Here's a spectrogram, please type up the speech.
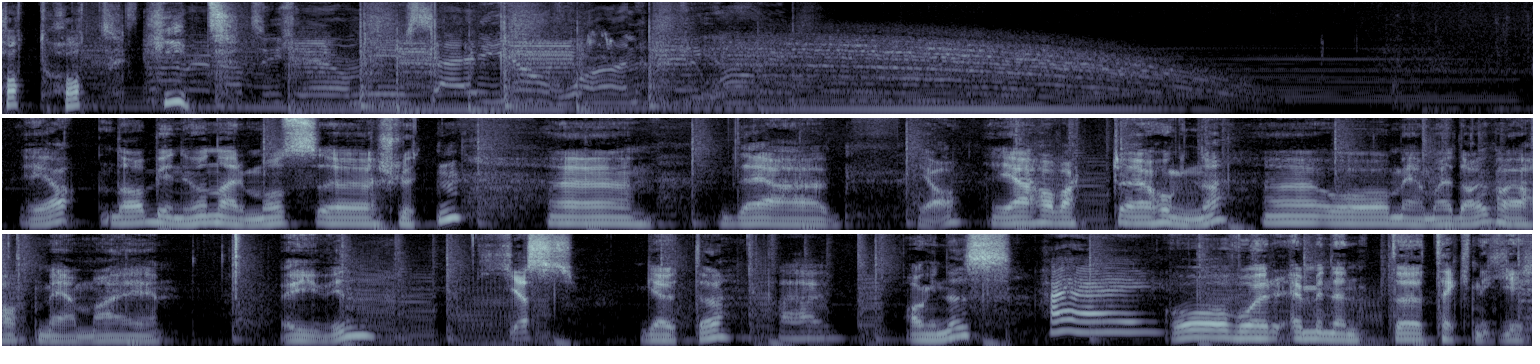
Hot Hot Heat. Ja, da begynner vi å nærme oss uh, slutten. Uh, det er Ja, jeg har vært uh, Hogne, og med meg i dag har jeg hatt med meg Øyvind. Yes. Gaute. Hei, hei. Agnes. Hei, hei. Og vår eminente tekniker.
